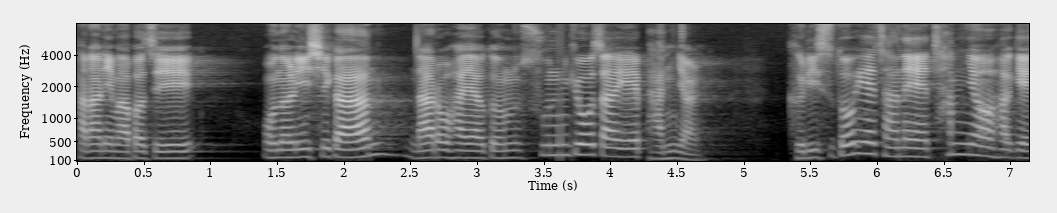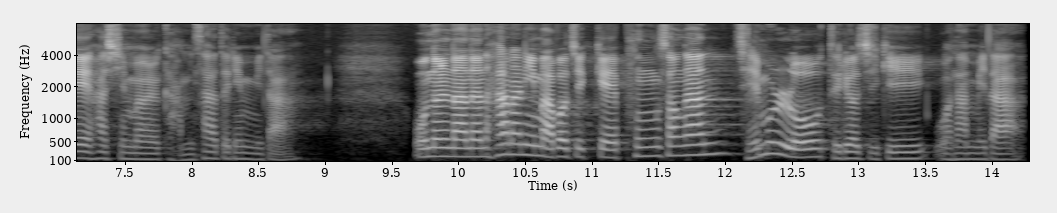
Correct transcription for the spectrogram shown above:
하나님 아버지, 오늘 이 시간 나로 하여금 순교자의 반열, 그리스도의 잔에 참여하게 하심을 감사드립니다. 오늘 나는 하나님 아버지께 풍성한 제물로 드려지기 원합니다.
